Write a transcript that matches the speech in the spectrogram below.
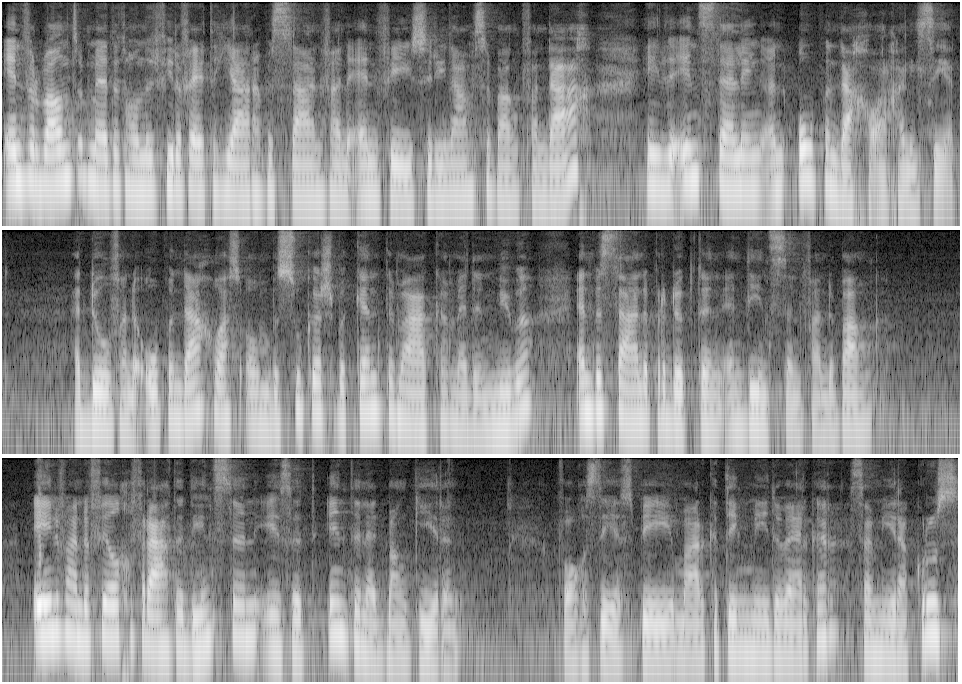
In verband met het 154-jarig bestaan van de NV Surinaamse Bank vandaag heeft de instelling een open dag georganiseerd. Het doel van de open dag was om bezoekers bekend te maken met de nieuwe en bestaande producten en diensten van de bank. Een van de veelgevraagde diensten is het internetbankieren. Volgens DSB-marketingmedewerker Samira Cruz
